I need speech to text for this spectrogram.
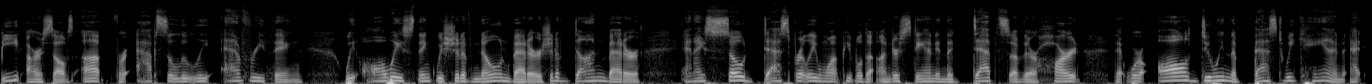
beat ourselves up for absolutely everything. We always think we should have known better, should have done better. And I so desperately want people to understand in the depths of their heart that we're all doing the best we can at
